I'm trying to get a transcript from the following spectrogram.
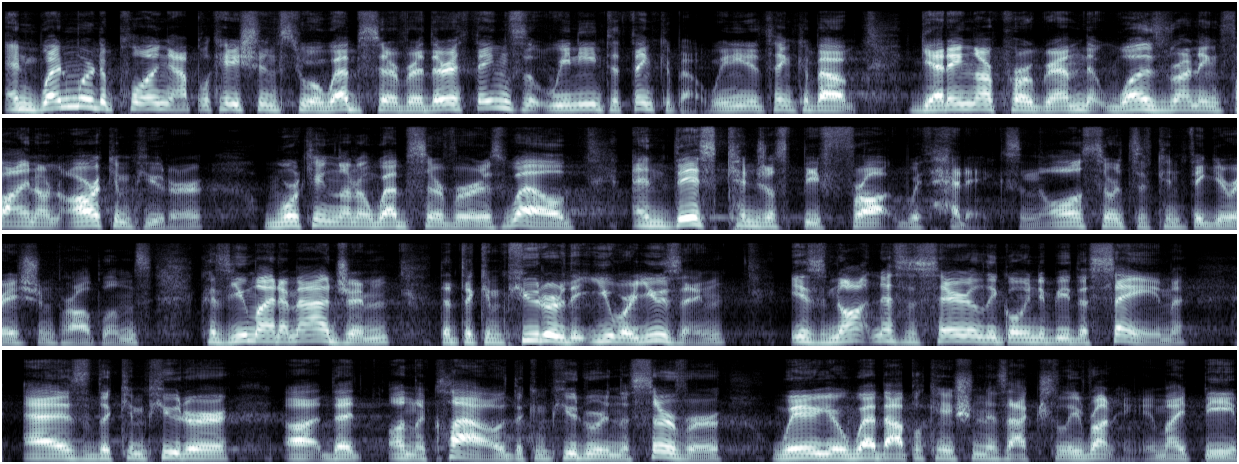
And when we're deploying applications to a web server, there are things that we need to think about. We need to think about getting our program that was running fine on our computer working on a web server as well. And this can just be fraught with headaches and all sorts of configuration problems. Because you might imagine that the computer that you are using is not necessarily going to be the same as the computer uh, that on the cloud, the computer in the server, where your web application is actually running. It might be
